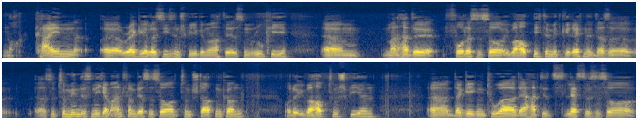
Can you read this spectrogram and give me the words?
noch kein äh, Regular Season Spiel gemacht, er ist ein Rookie. Ähm, man hatte vor der Saison überhaupt nicht damit gerechnet, dass er, also zumindest nicht am Anfang der Saison zum Starten kommt oder überhaupt zum Spielen. Äh, dagegen Tua, der hat jetzt letzte Saison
